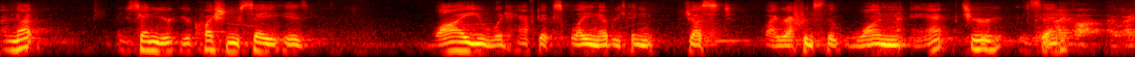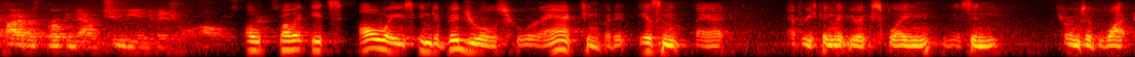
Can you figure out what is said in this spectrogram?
I'm not understanding your, your question. You say is why you would have to explain everything just by reference to one actor. Is I thought, I I thought it was broken down to the individual always. Oh, well, it, it's always individuals who are acting, but it isn't that everything that you're explaining is in terms of what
